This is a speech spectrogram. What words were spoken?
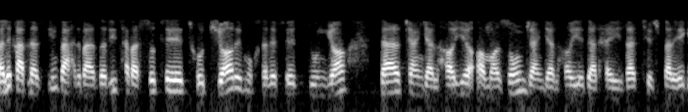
ولی قبل از این بهره برداری توسط تجار مختلف دنیا در جنگل های آمازون جنگل های در حقیقت که برای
